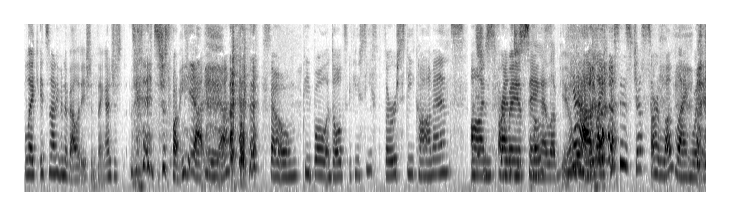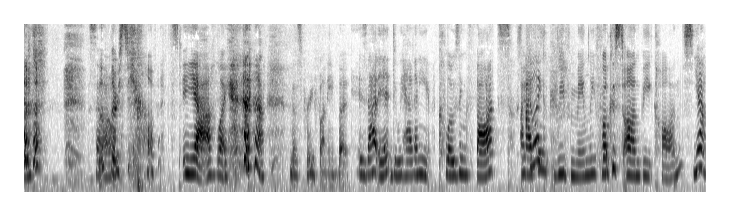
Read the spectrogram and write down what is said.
Like it's not even a validation thing. I just it's just funny. Yeah, yeah. so, people, adults, if you see thirsty comments It's on just our way of friends' saying I love you. Yeah, like this is just our love language. So the thirsty comments. yeah, like that's pretty funny. But is that it? Do we have any closing thoughts? I feel think- like we've mainly focused on the cons. yeah,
